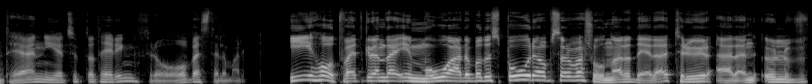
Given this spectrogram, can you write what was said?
Velkommen til en nyhetsoppdatering fra Vest-Telemark. I Håtveitgrenda i Mo er det både spor og observasjoner av det de tror er en ulv.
